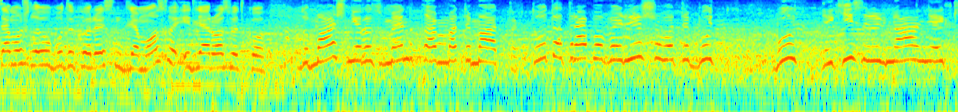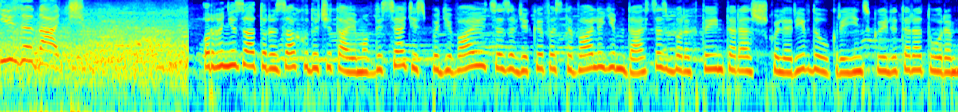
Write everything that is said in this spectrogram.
Це можливо буде корисно для мозку і для розвитку. Домашня розминка математик. Тут треба вирішувати будь- будь-якісь рівняння, якісь задачі. Організатори заходу читаємо в 10 сподіваються, завдяки фестивалю їм вдасться зберегти інтерес школярів до української літератури.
